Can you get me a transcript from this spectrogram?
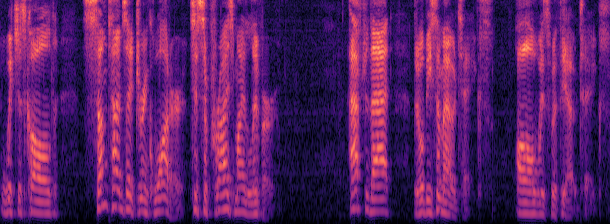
which is called Sometimes I Drink Water to Surprise My Liver. After that, there will be some outtakes. Always with the outtakes.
